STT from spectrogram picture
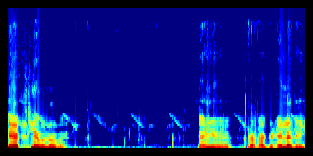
નેક્સ્ટ લેવલ હો ભાઈ. જઈએ થોડાક આગળ હેલા જઈ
